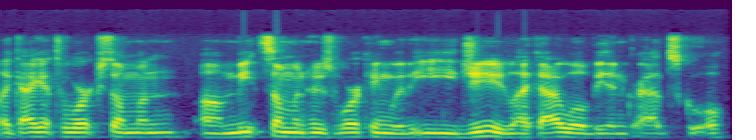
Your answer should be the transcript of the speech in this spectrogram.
Like I get to work someone um, meet someone who's working with EEG like I will be in grad school,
